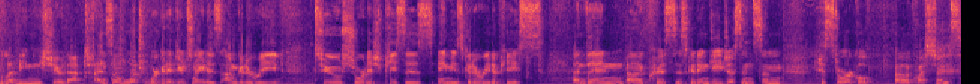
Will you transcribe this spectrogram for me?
letting me share that. And so what we're gonna do tonight is I'm gonna read two shortish pieces. Amy's gonna read a piece, and then uh, Chris is gonna engage us in some historical uh, questions.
